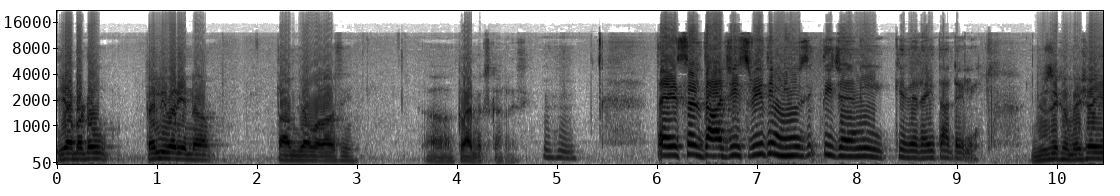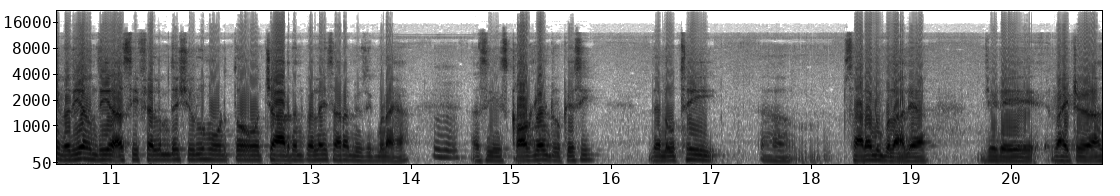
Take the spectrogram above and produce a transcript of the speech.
ਯਾ ਬਟ ਉਹ ਪਹਿਲੀ ਵਾਰੀ ਇੰਨਾ ਤਾਮਜਾ ਵਾਲਾ ਸੀ ਕਲਾਈਮੈਕਸ ਕਰ ਰਹੇ ਸੀ। ਤੇ ਸਰਦਾਰ ਜੀ ਸ੍ਰੀ ਦੀ 뮤직 ਦੀ ਜਰਨੀ ਕਿਵੇਂ ਰਹੀ ਤੁਹਾਡੇ ਲਈ? ਮਿਊਜ਼ਿਕ ਹਮੇਸ਼ਾ ਹੀ ਵਧੀਆ ਹੁੰਦੀ ਹੈ ਅਸੀਂ ਫਿਲਮ ਦੇ ਸ਼ੁਰੂ ਹੋਣ ਤੋਂ 4 ਦਿਨ ਪਹਿਲਾਂ ਹੀ ਸਾਰਾ ਮਿਊਜ਼ਿਕ ਬਣਾਇਆ। ਅਸੀਂ ਸਕਾਟਲੈਂਡ ਰੁਕੇ ਸੀ ਦੈਨ ਉੱਥੇ ਹੀ ਅਹ, ਸਾਰਿਆਂ ਨੂੰ ਬੁਲਾ ਲਿਆ ਜਿਹੜੇ ਰਾਈਟਰ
